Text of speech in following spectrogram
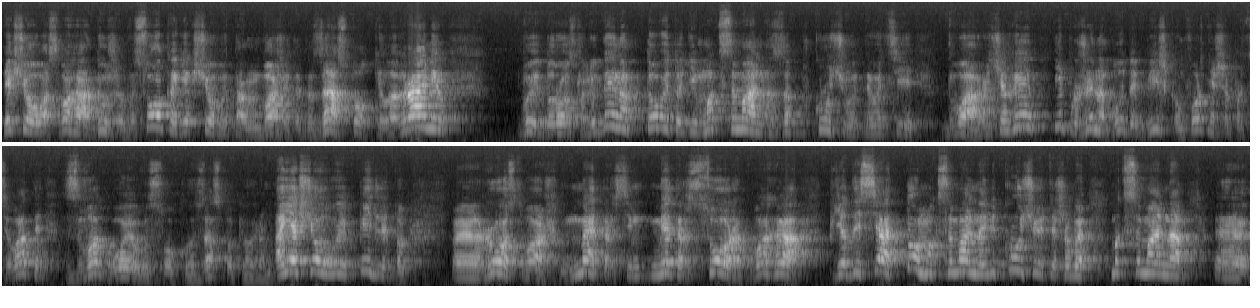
Якщо у вас вага дуже висока, якщо ви там важите за 100 кг, ви доросла людина, то ви тоді максимально закручуєте оці два рычаги, і пружина буде більш комфортніше працювати з вагою високою за 100 кг. А якщо ви підліток, рост ваш метр, сім- метр 40, вага 50, то максимально відкручуєте, щоб максимально е,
